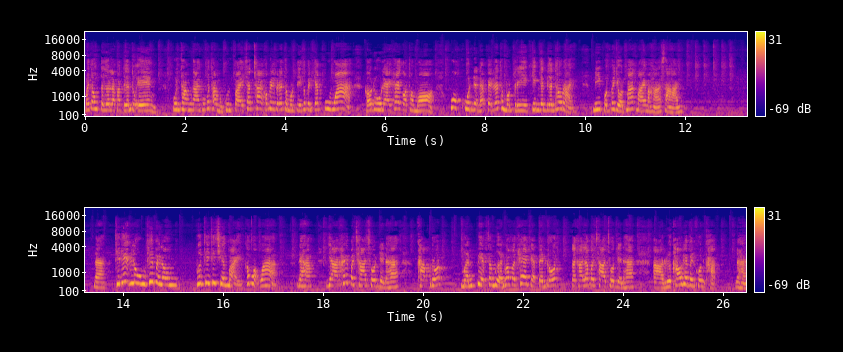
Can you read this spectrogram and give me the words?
ไม่ต้องเตือนแล้วค่ะเตือนตัวเอง คุณทำงานคุณก็ทำของคุณไปชาติชาติเขาไม่ได้เป็นรัฐมนตรีเขาเป็นแค่ผู้ว่าเขาดูแลแค่กทม พวกคุณเนี่ยนะเป็นรัฐมนตรีกินกันเดือนเท่าไหร่ มีผลประโยชน์มากมายมหาศาลนะทีนี้ลุงที่ไปลงพื้นที่ที่เชียงใหม่เขาบอกว่านะคะอยากให้ประชาชนเนี่ยนะคะขับรถ เหมือนเปรียบเสมือนว่าประเทศเนี่ยเป็นรถนะคะแล้วประชาชนเนี่ยนะคะอ่าหรือเขาเนี่ยเป็นคนขับนะคะ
